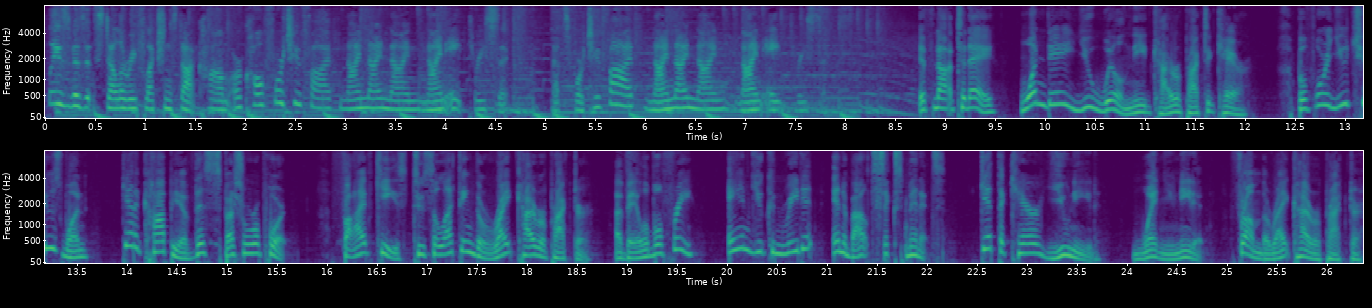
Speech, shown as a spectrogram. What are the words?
Please visit stellarreflections.com or call 425 999 9836. That's 425 999 9836. If not today, one day you will need chiropractic care. Before you choose one, get a copy of this special report Five Keys to Selecting the Right Chiropractor. Available free and you can read it in about six minutes. Get the care you need when you need it from the right chiropractor.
